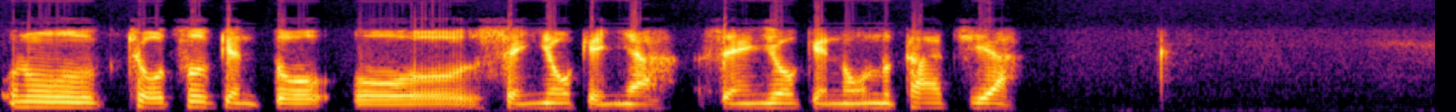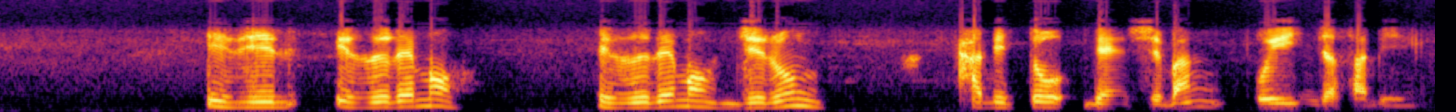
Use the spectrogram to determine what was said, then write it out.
この共通券と専用券や専用券のターチや、いずいずれも、いずれも自分、旅と電子版ウィンジャサビン。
